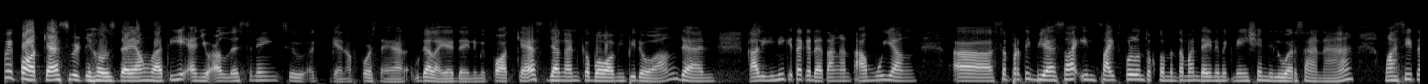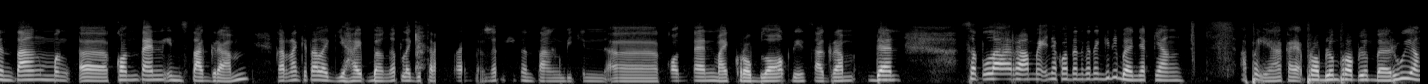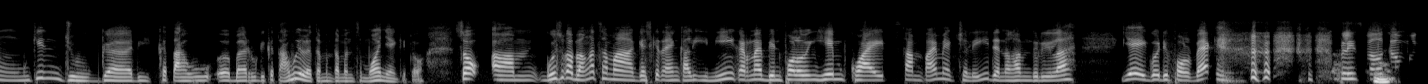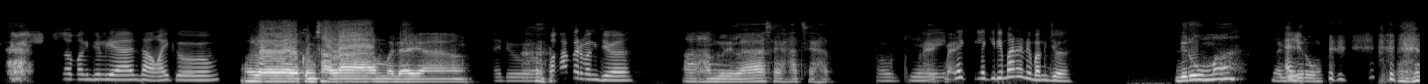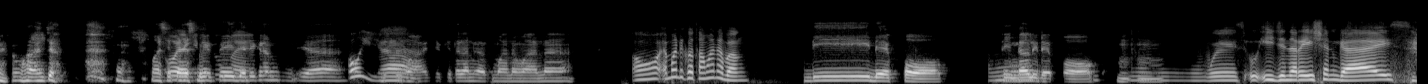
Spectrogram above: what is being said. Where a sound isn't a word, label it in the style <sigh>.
Dynamic Podcast with your host Dayang Melati and you are listening to again of course saya udah lah ya Dynamic Podcast. Jangan ke bawah mimpi doang dan kali ini kita kedatangan tamu yang uh, seperti biasa insightful untuk teman-teman Dynamic Nation di luar sana. Masih tentang meng, uh, konten Instagram karena kita lagi hype banget lagi tren banget nih tentang bikin uh, konten microblog di Instagram. Dan setelah ramenya konten-konten gini banyak yang apa ya kayak problem-problem baru yang mungkin juga diketahui uh, baru diketahui oleh teman-teman semuanya gitu. So um, gue suka banget sama guest kita yang kali ini karena been following him quite some time actually dan alhamdulillah yay gue di fallback. <laughs> Please welcome Bang Julian. Halo Bang Julian, assalamualaikum. Halo, waalaikumsalam Mbak Dayang. Aduh, apa kabar Bang Jul? Alhamdulillah sehat-sehat. Oke, okay. lagi, lagi di mana nih Bang Jul? Di rumah lagi di rumah. <laughs> <laughs> Di rumah aja. Masih oh, psbb jadi kan ya. Oh iya. Aja kita kan nggak ke mana-mana. Oh emang di kota mana bang? Di Depok. Oh. tinggal di Depok. Mm -mm. wes UI generation guys. <laughs>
